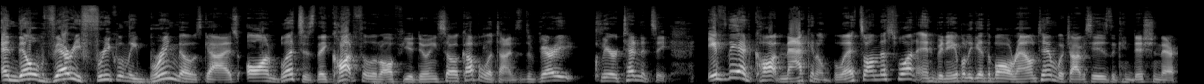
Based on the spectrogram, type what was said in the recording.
And they'll very frequently bring those guys on blitzes. They caught Philadelphia doing so a couple of times. It's a very clear tendency. If they had caught Mack in a blitz on this one and been able to get the ball around him, which obviously is the condition there,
